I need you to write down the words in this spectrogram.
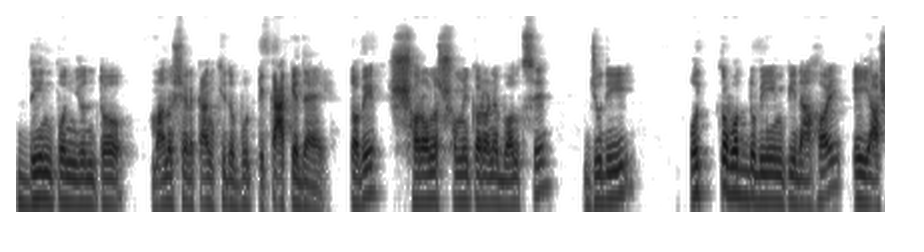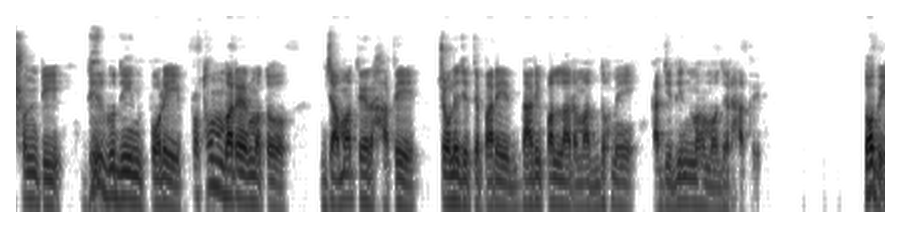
দিন পর্যন্ত মানুষের কাঙ্ক্ষিত ভোটটি কাকে দেয়? তবে সরল সমীকরণে বলছে, যদি ঐক্যবদ্ধ বিএনপি না হয়, এই আসনটি দীর্ঘদিন পরে প্রথমবারের মতো জামাতের হাতে চলে যেতে পারে দাড়িপাল্লার মাধ্যমে কাজী দিন মোহাম্মদের হাতে। তবে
